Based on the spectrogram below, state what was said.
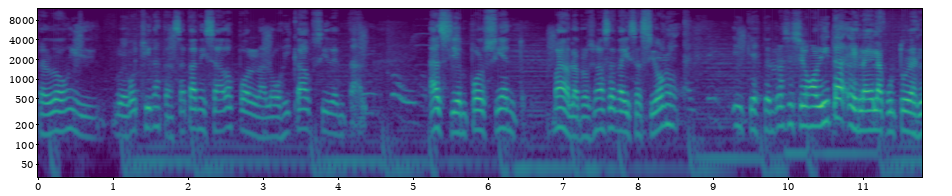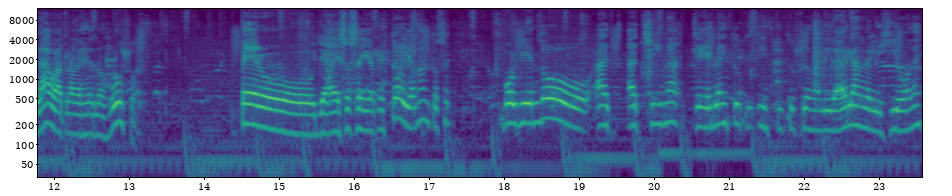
perdón, y luego China están satanizados por la lógica occidental al 100%. Bueno, la próxima satanización y que está en transición ahorita es la de la cultura eslava a través de los rusos. Pero ya eso sería otra historia, ¿no? Entonces, volviendo a, a China, que es la institucionalidad de las religiones,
